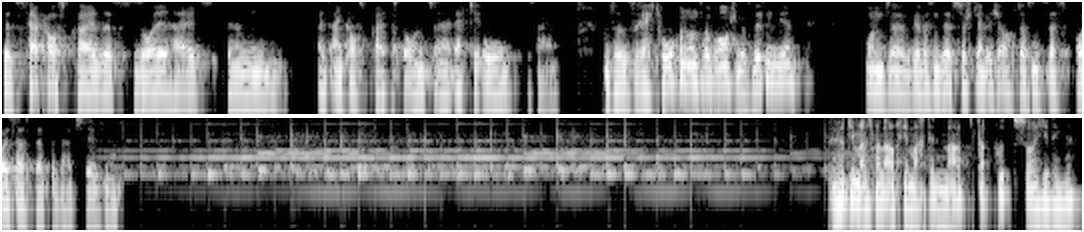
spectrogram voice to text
des Verkaufspreises soll halt ähm, als Einkaufspreis bei uns äh, FTO sein. Und das ist recht hoch in unserer Branche, das wissen wir. Und äh, wir wissen selbstverständlich auch, dass uns das äußerst wettbewerbsfähig macht. Hört ihr manchmal auch, ihr macht den Markt kaputt, solche Dinge?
